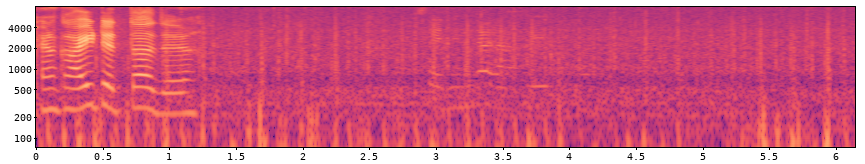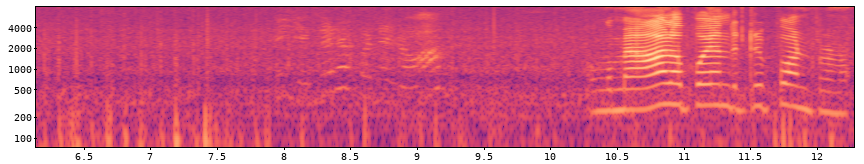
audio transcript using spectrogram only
எனக்கு ஹைட் எத்தாது உங்கள் மேலே போய் அந்த ட்ரிப் ஆன் பண்ணணும்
